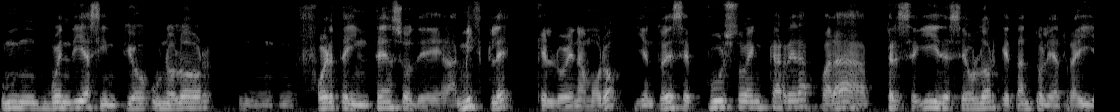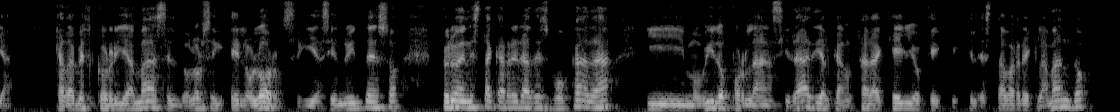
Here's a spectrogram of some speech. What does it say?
un buen día sintió un olor mm, fuerte e intenso de Amizcle que lo enamoró y entonces se puso en carrera para perseguir ese olor que tanto le atraía cada vez corría más, el, dolor, el olor seguía siendo intenso, pero en esta carrera desbocada y movido por la ansiedad de alcanzar aquello que, le estaba reclamando,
